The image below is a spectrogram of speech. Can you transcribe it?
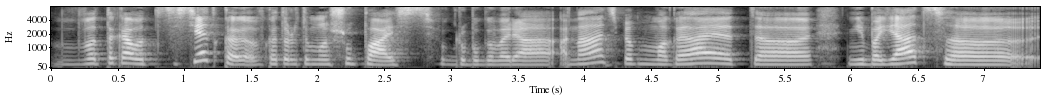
вот такая вот сетка, в которую ты можешь упасть, грубо говоря, она тебе помогает э, не бояться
